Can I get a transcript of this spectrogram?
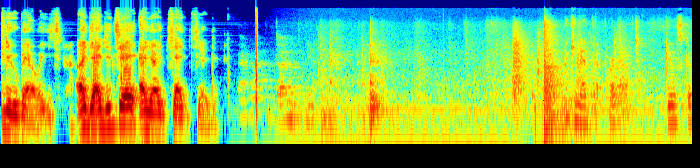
blueberries, unedited and uncensored. I'm not done yet. I can edit that part out. Okay, let's go.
